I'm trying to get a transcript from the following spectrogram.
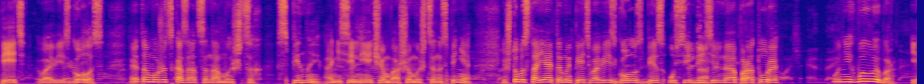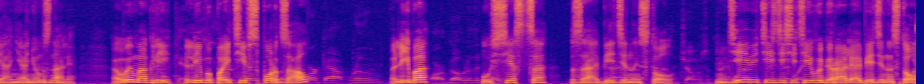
петь во весь голос. Это может сказаться на мышцах спины. Они сильнее, чем ваши мышцы на спине. И чтобы стоять там и петь во весь голос без усилительной аппаратуры, у них был выбор, и они о нем знали. Вы могли либо пойти в спортзал, либо усесться за обеденный стол. Девять из десяти выбирали обеденный стол.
